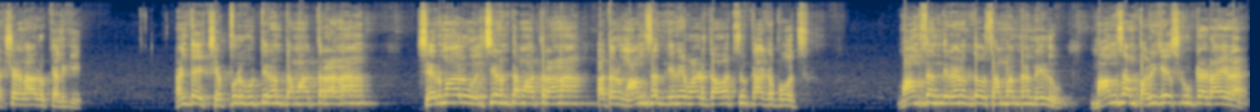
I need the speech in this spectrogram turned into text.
లక్షణాలు కలిగి. అంటే చెప్పులు కుట్టినంత మాత్రాన చర్మాలు ఒలిచినంత మాత్రాన అతను మాంసం తినేవాడు కావచ్చు కాకపోవచ్చు. మాంసం తినడంతో సంబంధం లేదు. మాంసం పని చేసుకుంటాడు ఆయన.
